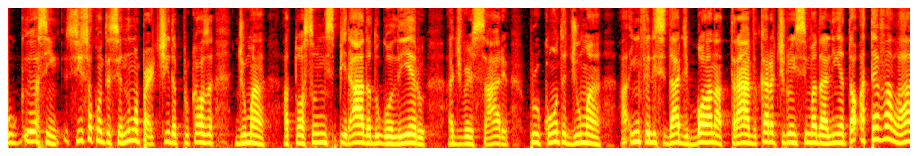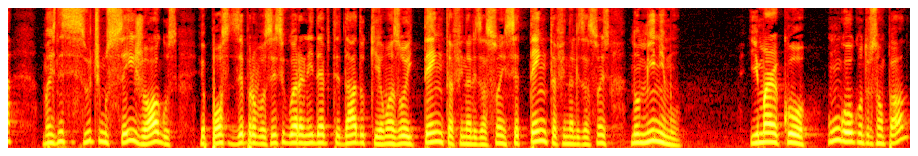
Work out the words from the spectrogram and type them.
O, assim, se isso acontecer numa partida por causa de uma atuação inspirada do goleiro adversário, por conta de uma infelicidade, bola na trave, o cara tirou em cima da linha tal, até vá lá. Mas nesses últimos seis jogos, eu posso dizer para vocês que o Guarani deve ter dado o quê? Umas 80 finalizações, 70 finalizações, no mínimo. E marcou um gol contra o São Paulo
